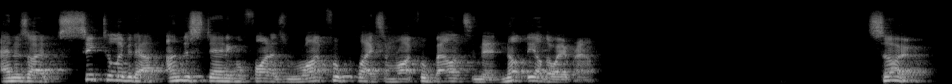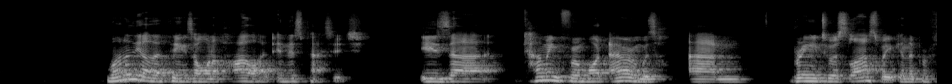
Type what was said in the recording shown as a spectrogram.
And as I seek to live it out, understanding will find its rightful place and rightful balance in there, not the other way around. So, one of the other things I want to highlight in this passage is uh, coming from what Aaron was um, bringing to us last week in the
